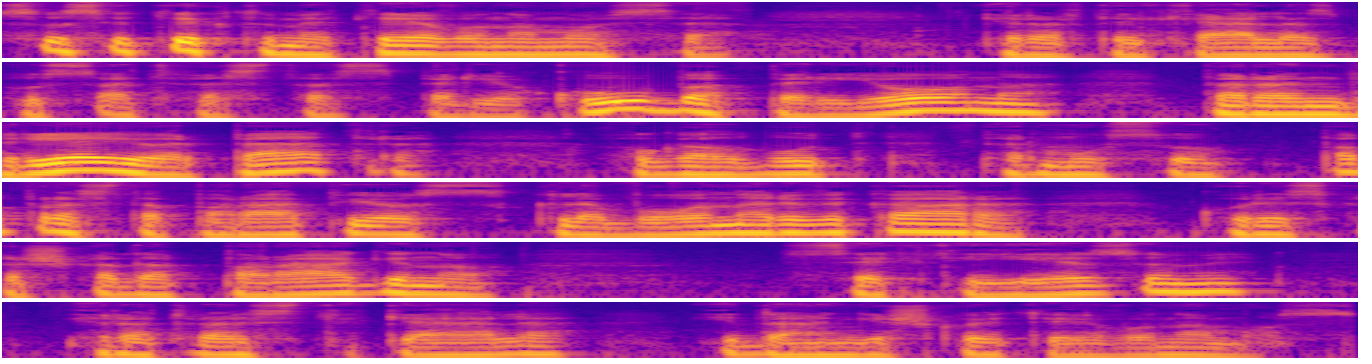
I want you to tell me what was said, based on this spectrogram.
susitiktume tėvo namuose. Ir ar tai kelias bus atvestas per Jokūbą, per Joną, per Andriejų ar Petrą, o galbūt per mūsų paprastą parapijos kleboną ar vikarą, kuris kažkada paragino sekti Jėzumi ir atrasti kelią į dangiškojo tėvo namus.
